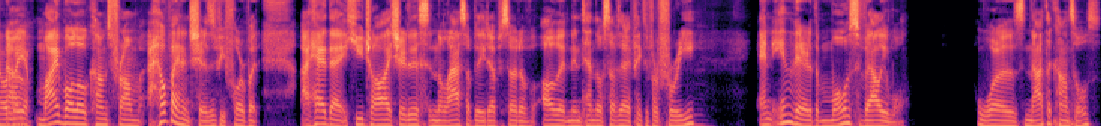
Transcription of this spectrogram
Now, Now, about you? My bolo comes from. I hope I didn't share this before, but I had that huge haul. I shared this in the last update episode of all the Nintendo stuff that I picked up for free, and in there, the most valuable was not the consoles,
